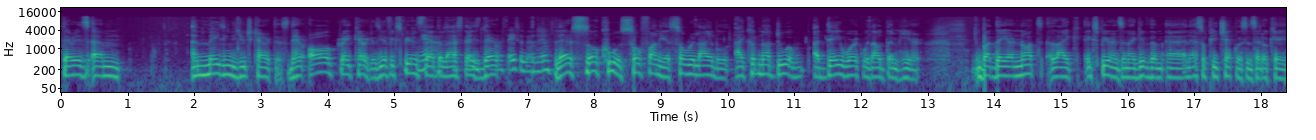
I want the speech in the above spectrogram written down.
there is um, amazingly huge characters. They're all great characters. You have experienced yeah, that the last days. They're, days them, yeah. they're so cool, so funny, so reliable. I could not do a, a, day work without them here. But they are not like experienced, and I give them uh, an SOP checklist and said, okay,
